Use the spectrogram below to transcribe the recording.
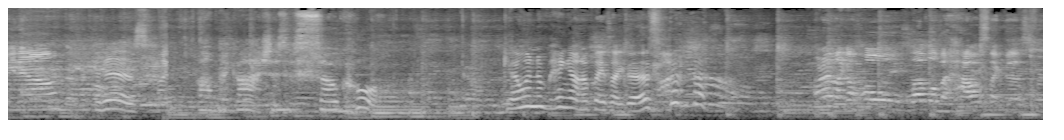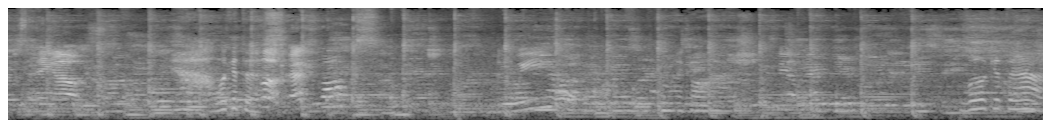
you know. It is. Oh my gosh, this is so cool. Go and hang out in a place like this. I want to have like a whole level of a house like this for just to hang out. Yeah, look at this. Look, Xbox and Wii. Oh my gosh. Look at that.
